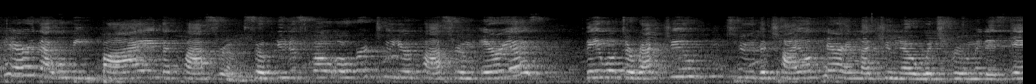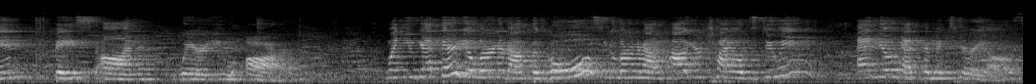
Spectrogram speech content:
childcare that will be by the classroom. So if you just go over to your classroom areas, they will direct you to the childcare and let you know which room it is in based on where you are. When you get there, you'll learn about the goals, you'll learn about how your child's doing, and you'll get the materials.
